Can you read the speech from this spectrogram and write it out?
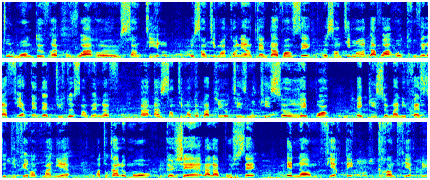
tout le monde devrait pouvoir euh, sentir. Le sentiment qu'on est en train d'avancer, le sentiment d'avoir retrouvé la fierté d'être du 229 un, sentiment de patriotisme qui se répand et qui se manifeste de différentes manières. En tout cas, le mot que j'ai à la bouche, c'est énorme fierté, grande fierté.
